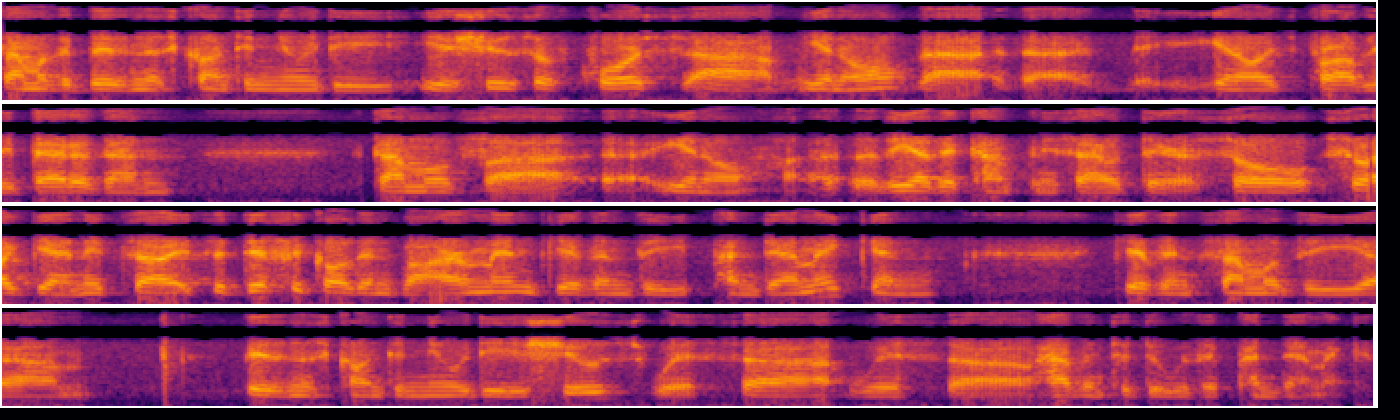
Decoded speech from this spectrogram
some of the business continuity issues, of course, uh, you know the, the, you know it's probably better than some of uh, you know the other companies out there. So so again, it's a it's a difficult environment given the pandemic and given some of the um, business continuity issues with uh, with uh, having to do with the pandemic.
